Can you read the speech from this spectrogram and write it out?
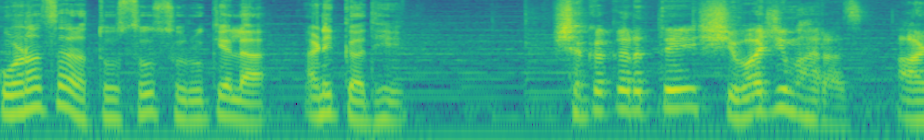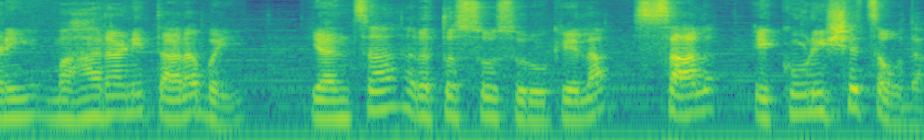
कोणाचा रथोत्सव सुरू केला आणि कधी? शककर्ते शिवाजी महाराज आणि महाराणी ताराबाई यांचा रथोत्सव सुरू केला साल एकोणीसशे चौदा.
